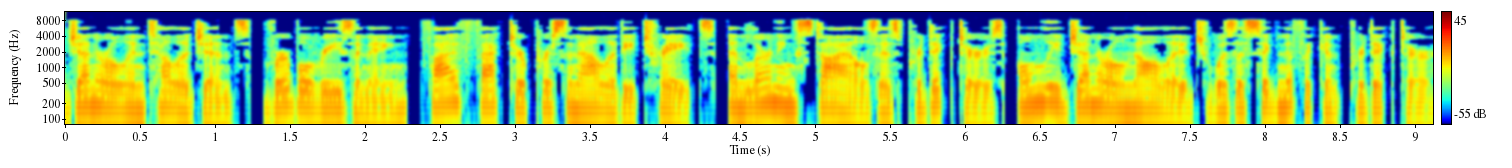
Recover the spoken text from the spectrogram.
general intelligence, verbal reasoning, five-factor personality traits, and learning styles as predictors, only general knowledge was a significant predictor.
